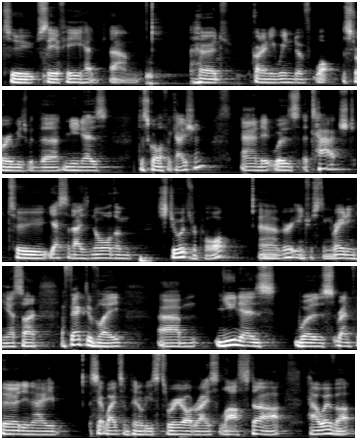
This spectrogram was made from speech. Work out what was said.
to see if he had um, heard, got any wind of what the story was with the Nunez disqualification, and it was attached to yesterday's Northern Stewards report. Uh, very interesting reading here. So effectively, um, Nunez was ran third in a set weights and penalties three year old race last start. However,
